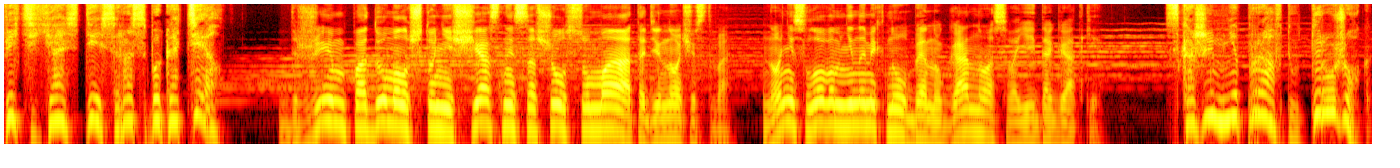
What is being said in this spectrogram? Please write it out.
«Ведь я здесь разбогател!» Джим подумал, что несчастный сошел с ума от одиночества, но ни словом не намекнул Бену Ганну о своей догадке. «Скажи мне правду, дружок,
